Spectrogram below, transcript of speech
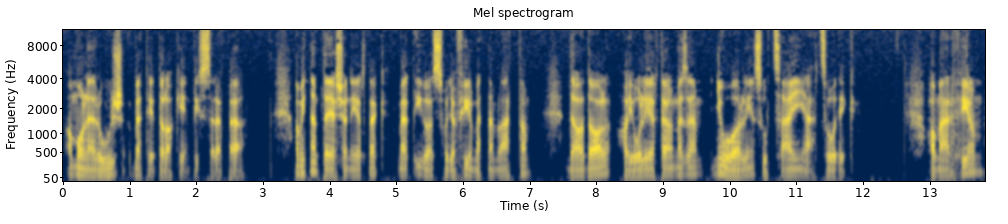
a Moulin Rouge betétdalaként is szerepel. Amit nem teljesen értek, mert igaz, hogy a filmet nem láttam, de a dal, ha jól értelmezem, New Orleans utcáin játszódik. Ha már film,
